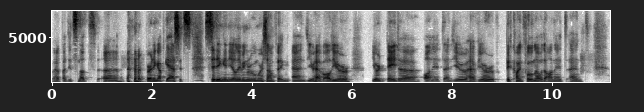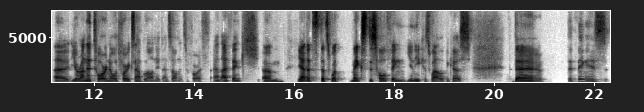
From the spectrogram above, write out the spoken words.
uh, but it's not uh, burning up gas. It's sitting in your living room or something, and you have all your your data on it and you have your Bitcoin full node on it and uh, you run a Tor node, for example, on it and so on and so forth. And I think, um, yeah, that's that's what makes this whole thing unique as well, because the the thing is,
